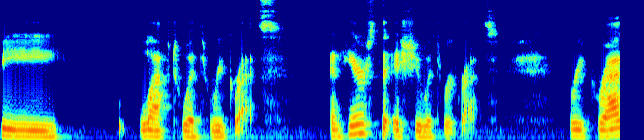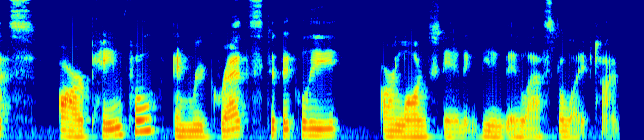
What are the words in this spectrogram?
be left with regrets. And here's the issue with regrets regrets are painful, and regrets typically are long standing, meaning they last a lifetime.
